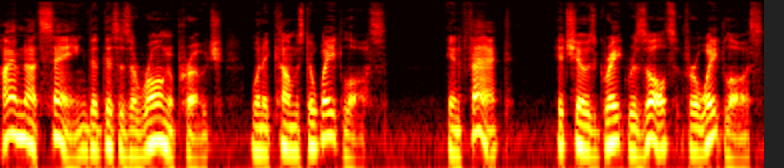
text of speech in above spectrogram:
I am not saying that this is a wrong approach when it comes to weight loss. In fact, it shows great results for weight loss,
